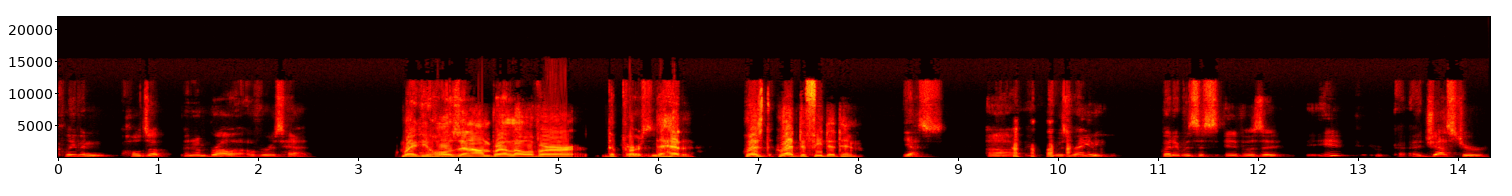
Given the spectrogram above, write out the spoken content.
Cleveland holds up an umbrella over his head. Wait, he uh, holds an umbrella over the person, the head who has who had defeated him. Yes, uh, it was raining, but it was a, it was a a gesture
